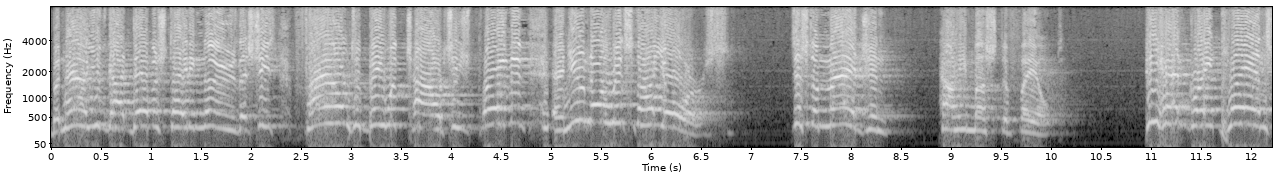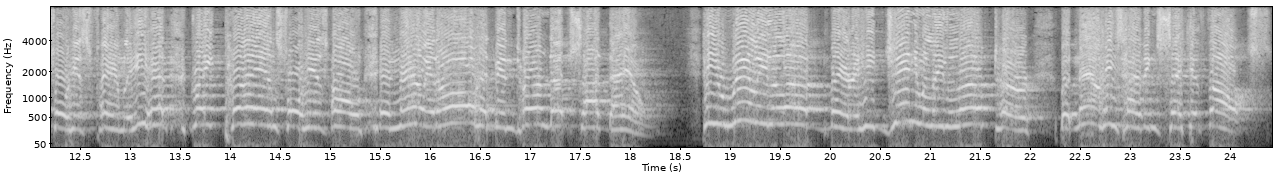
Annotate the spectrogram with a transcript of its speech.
But now you've got devastating news that she's found to be with child. She's pregnant, and you know it's not yours. Just imagine how he must have felt. He had great plans for his family. He had great plans for his home. And now it all had been turned upside down. He really loved Mary. He genuinely loved her. But now he's having second thoughts.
